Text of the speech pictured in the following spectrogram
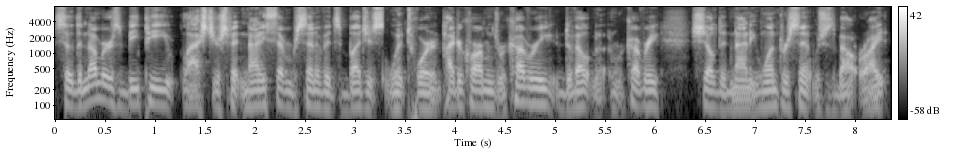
So the numbers BP last year spent 97% of its budgets went toward hydrocarbons recovery, development and recovery. Shell did 91%, which is about right.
